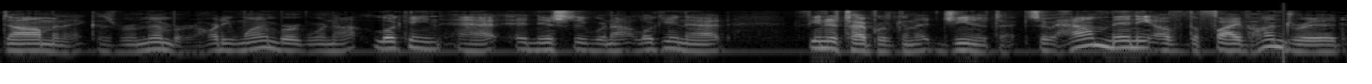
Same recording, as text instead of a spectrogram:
dominant. Because remember, Hardy-Weinberg, we're not looking at, initially, we're not looking at phenotype, we're looking at genotype. So how many of the 500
